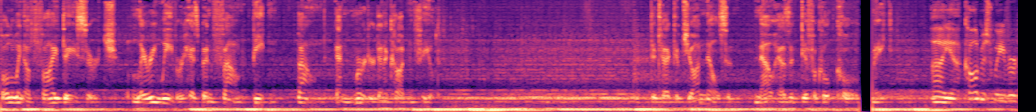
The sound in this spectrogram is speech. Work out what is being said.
Following a five day search, Larry Weaver has been found beaten, bound, and murdered in a cotton field. Detective John Nelson now has a difficult call to make. I uh, called Miss Weaver,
